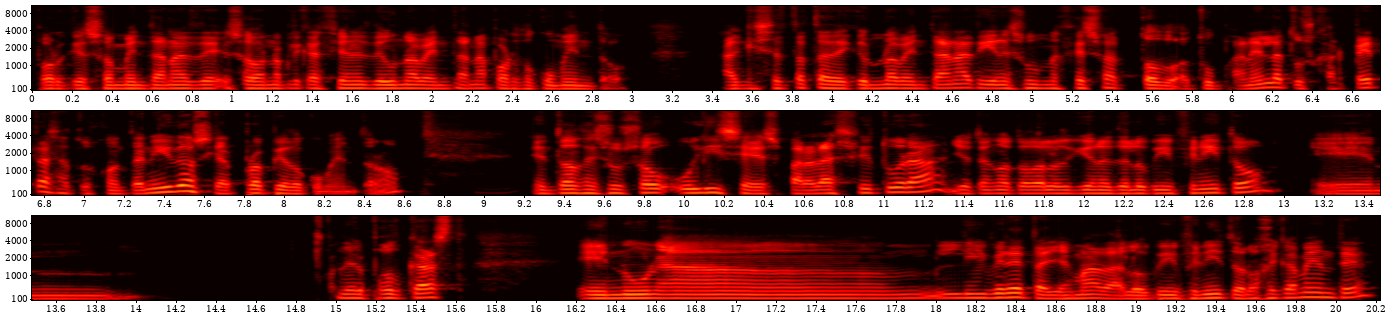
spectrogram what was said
porque son ventanas de, son aplicaciones de una ventana por documento. Aquí se trata de que en una ventana tienes un acceso a todo, a tu panel, a tus carpetas, a tus contenidos y al propio documento, ¿no? Entonces uso Ulises para la escritura. Yo tengo todos los guiones de Loop Infinito en, del podcast en una libreta llamada Loop Infinito, lógicamente,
